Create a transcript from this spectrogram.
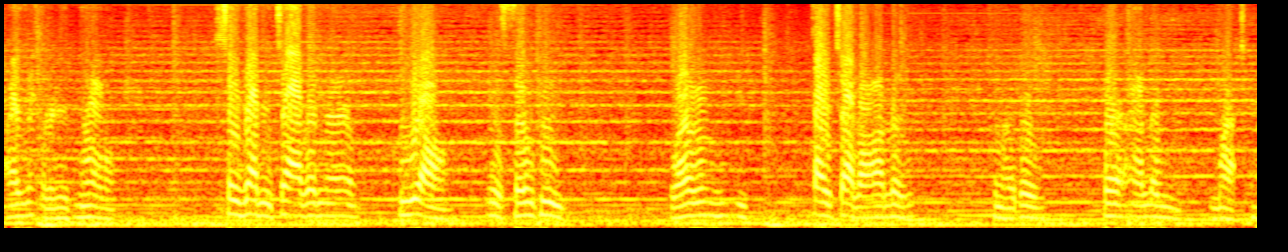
အဲ့ဒါလည်းနော်စိတ်ကကြတယ်နဲ့ပြီးအောင်ဆုံးဖြတ်ဝိုင်းတိုက်ကြတာလို့ကျွန်တော်တို့အားလုံးမှာတယ်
